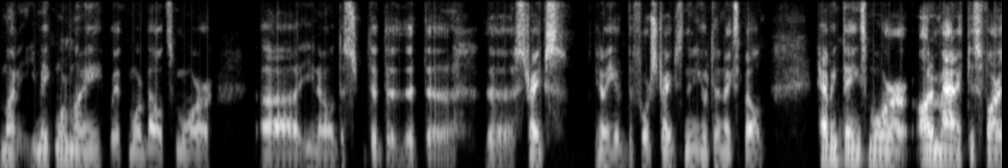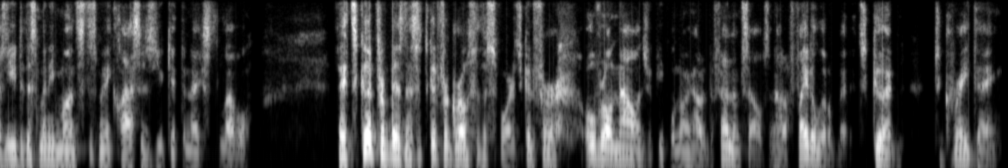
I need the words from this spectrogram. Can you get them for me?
money. You make more money with more belts, more, uh, you know, the the the the the, the stripes. You know, you have the four stripes, and then you go to the next belt. Having things more automatic as far as you did this many months, this many classes, you get the next level it's good for business. It's good for growth of the sport. It's good for overall knowledge of people knowing how to defend themselves and how to fight a little bit. It's good. It's a great thing.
